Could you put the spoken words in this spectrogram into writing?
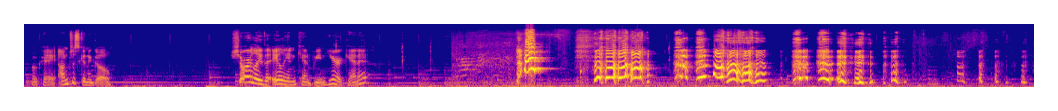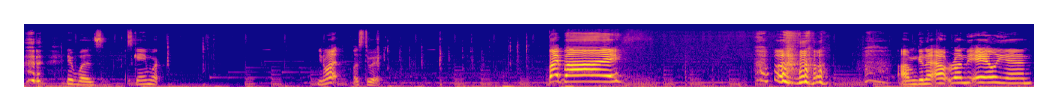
okay, I'm just gonna go. Surely the alien can't be in here, can it? it was. This game where- You know what? Let's do it. Bye-bye! I'm gonna outrun the alien!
